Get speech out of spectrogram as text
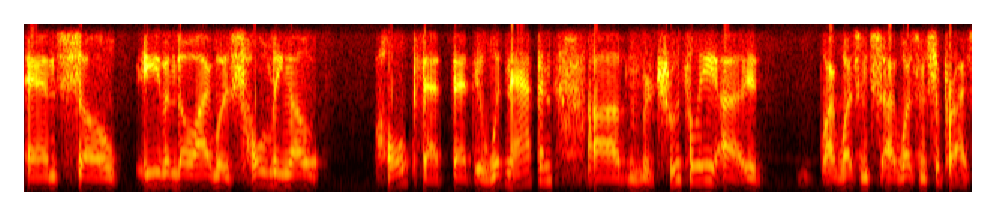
and so even though I was holding out hope that that it wouldn't happen, um, truthfully, uh, it, I wasn't I wasn't surprised.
